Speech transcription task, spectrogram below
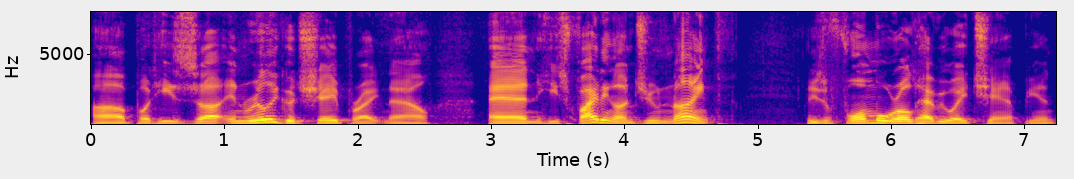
Uh, but he's in really good shape right now, and he's fighting on June 9th. He's a former world heavyweight champion.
